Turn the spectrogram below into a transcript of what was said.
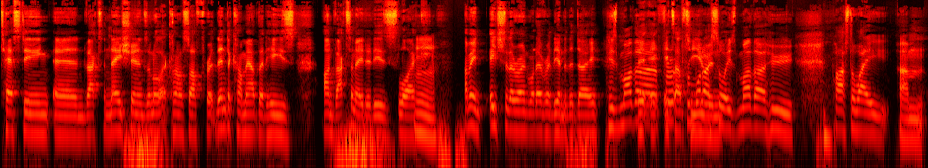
testing and vaccinations and all that kind of stuff. For it then to come out that he's unvaccinated is like. I mean, each to their own. Whatever. At the end of the day, His mother, It- it- fr- it's up from to what I saw, his mother, who passed away um,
